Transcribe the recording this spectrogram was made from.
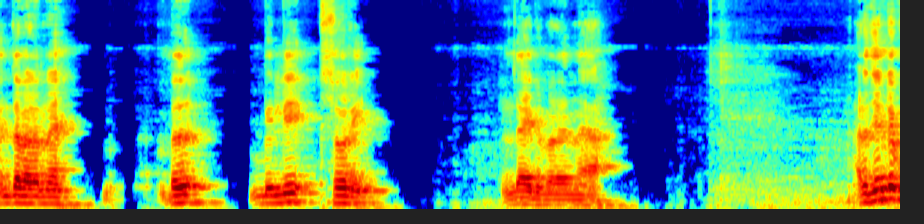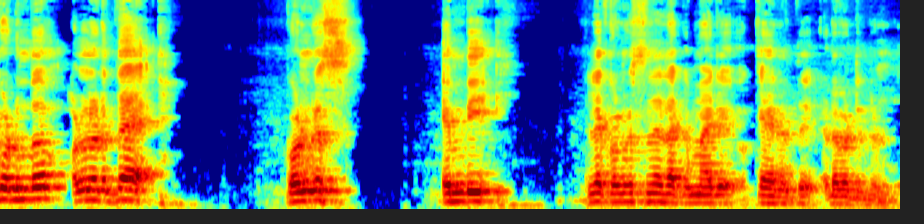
എന്താ പറയുന്നത് ബിലി സോറി എന്തായാലും പറയുന്ന? അർജുന്റെ കുടുംബം ഉള്ളിടത്തെ കോൺഗ്രസ് എം പി അല്ലെ കോൺഗ്രസ് നേതാക്കന്മാർ ഒക്കെ അതിനകത്ത് ഇടപെട്ടിട്ടുണ്ട്.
